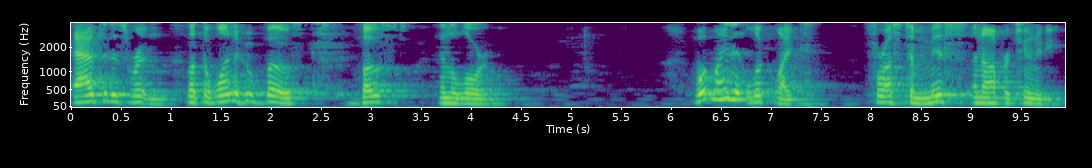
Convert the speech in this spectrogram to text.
as it is written, let the one who boasts boast in the Lord. What might it look like for us to miss an opportunity?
